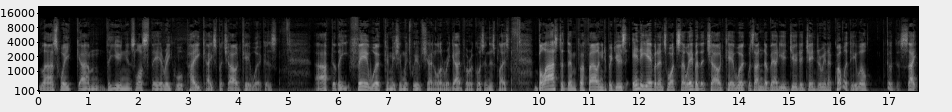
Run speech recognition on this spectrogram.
last week, um, the unions lost their equal pay case for childcare workers after the Fair Work Commission, which we've shown a lot of regard for, of course, in this place, blasted them for failing to produce any evidence whatsoever that childcare work was undervalued due to gender inequality. Well, goodness sake.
